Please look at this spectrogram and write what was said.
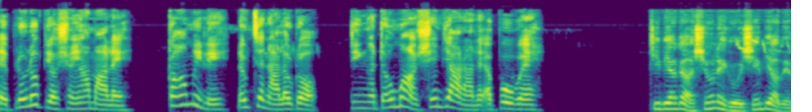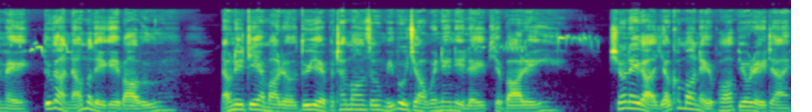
လည်းဘလို့လို့ပျော်ရွှင်ရမှာလဲကောင်းပြီလေလှုပ်ချင်တာလုပ်တော့ဒီငတုံးမရှင်းပြတာလဲအပိုပဲကြည်ပြကရှွန်းလေကိုရှင်းပြပေးမယ်သူကနားမလည်ခဲ့ပါဘူးနောက်နေ့တည့်ရက်မှာတော့သူ့ရဲ့ပထမဆုံးမိဖို့ကြောင့်ဝင်းနေနေလေဖြစ်ပါတယ်ရှွန်းလေကရောက်ခမနဲ့ဖွားပြောတဲ့အတိုင်း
